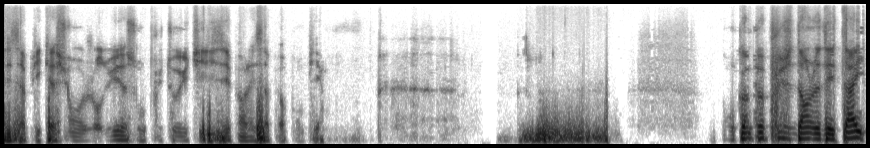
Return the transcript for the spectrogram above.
Ces applications aujourd'hui sont plutôt utilisées par les sapeurs-pompiers. Donc un peu plus dans le détail,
